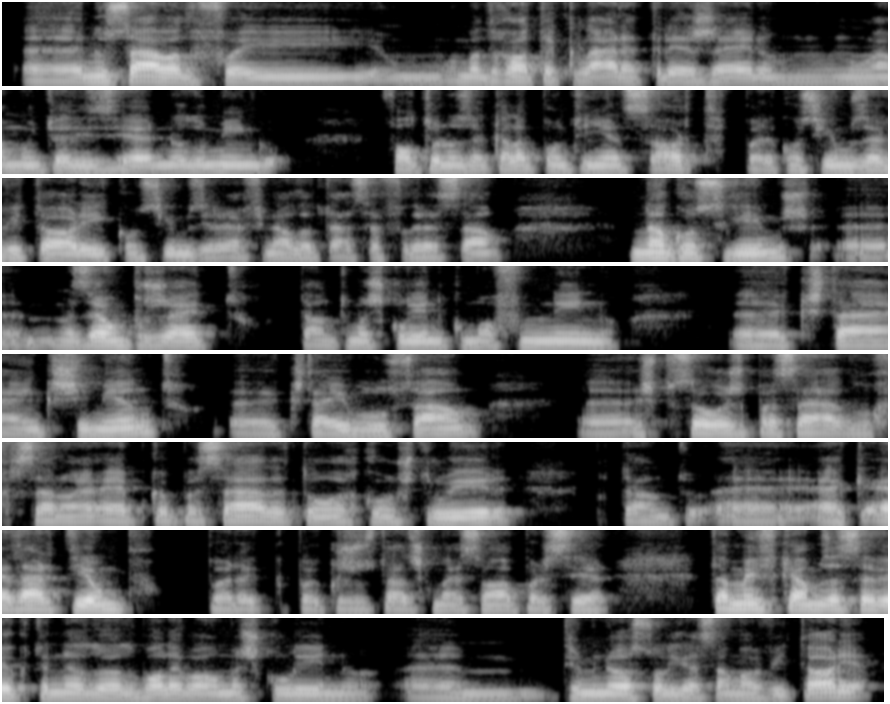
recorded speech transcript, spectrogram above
Uh, no sábado foi uma derrota clara, 3-0, não há muito a dizer. No domingo faltou-nos aquela pontinha de sorte para conseguirmos a vitória e conseguimos ir à final da Taça Federação. Não conseguimos, mas é um projeto, tanto masculino como feminino, que está em crescimento, que está em evolução eh, as pessoas do passado regressaram à época passada, estão a reconstruir, portanto, é, é, é dar tempo para que, para que, os resultados começam a aparecer. Também ficámos a saber que o treinador de voleibol masculino um, ehm, terminou a sua ligação ao Vitória,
